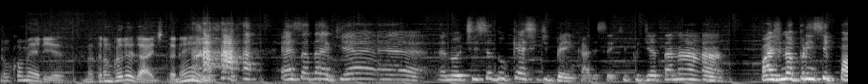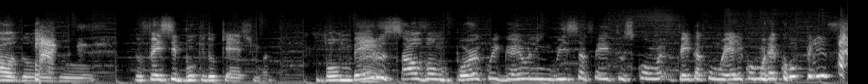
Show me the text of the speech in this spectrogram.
Eu comeria, na tranquilidade, tá nem aí. Essa daqui é, é, é, notícia do cast de bem, cara. Isso aqui podia estar tá na página principal do, do, do, Facebook do cast, mano. Bombeiros é. salvam um porco e ganham linguiça feitos com, feita com ele como recompensa.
